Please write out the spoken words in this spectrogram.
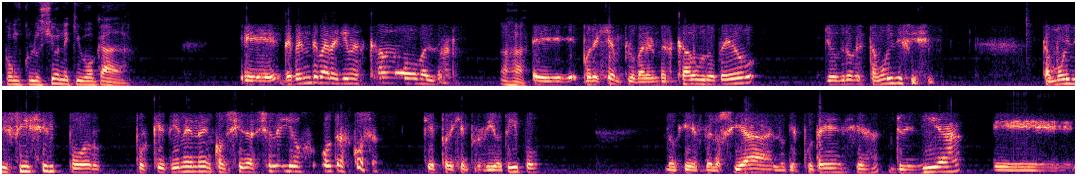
conclusión equivocada? Depende para qué mercado, Valdemar. Ajá. Por ejemplo, para el mercado europeo, yo creo que está muy difícil. Está muy difícil por porque tienen en consideración ellos otras cosas, que es, por ejemplo, el biotipo, lo que es velocidad, lo que es potencia. Y hoy día, eh,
